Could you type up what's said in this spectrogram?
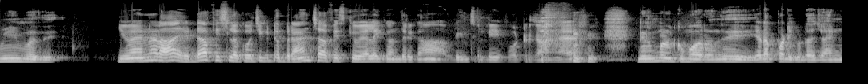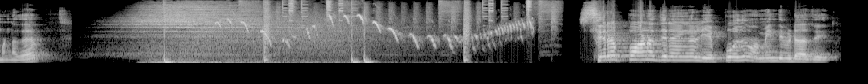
மீம் அது. இவன் என்னடா ஹெட் ஆஃபீஸ்ல கோச்சிக்கிட்டு பிரான்ச் ஆஃபீஸ்க்கு வேலைக்கு வந்திருக்கான் அப்படின்னு சொல்லி போட்டிருக்காங்க. நிர்மல் குமார் வந்து எடப்பாடி கூட ஜாயின் பண்ணதை. சிறப்பான தினங்கள் எப்போதும் அமைந்து விடாது.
